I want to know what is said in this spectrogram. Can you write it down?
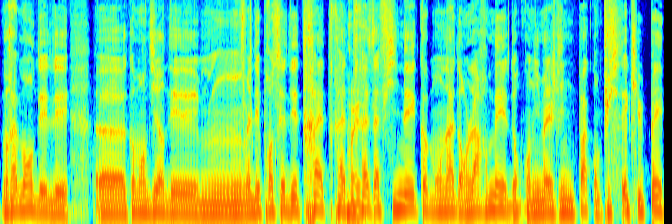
vraiment des, des euh, comment dire des des procédés très très oui. très affinés comme on a dans l'armée. Donc on n'imagine pas qu'on puisse s'équiper.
